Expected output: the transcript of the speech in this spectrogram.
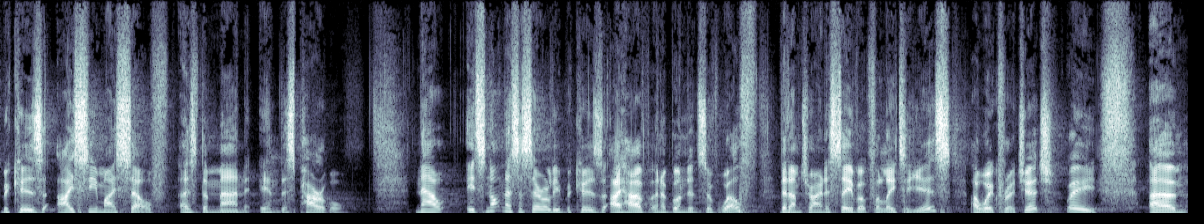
because I see myself as the man in this parable. Now, it's not necessarily because I have an abundance of wealth that I'm trying to save up for later years. I work for a church. Wait. Um,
